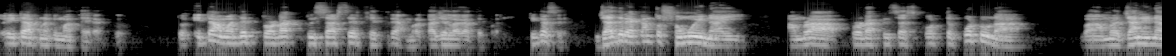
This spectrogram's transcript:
তো এটা আপনাকে মাথায় রাখতে হবে। তো এটা আমাদের প্রোডাক্ট রিসার্চের ক্ষেত্রে আমরা কাজে লাগাতে পারি, ঠিক আছে? যাদের একান্ত সময় নাই, আমরা প্রোডাক্ট রিসার্চ করতে পটু না বা আমরা জানি না,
